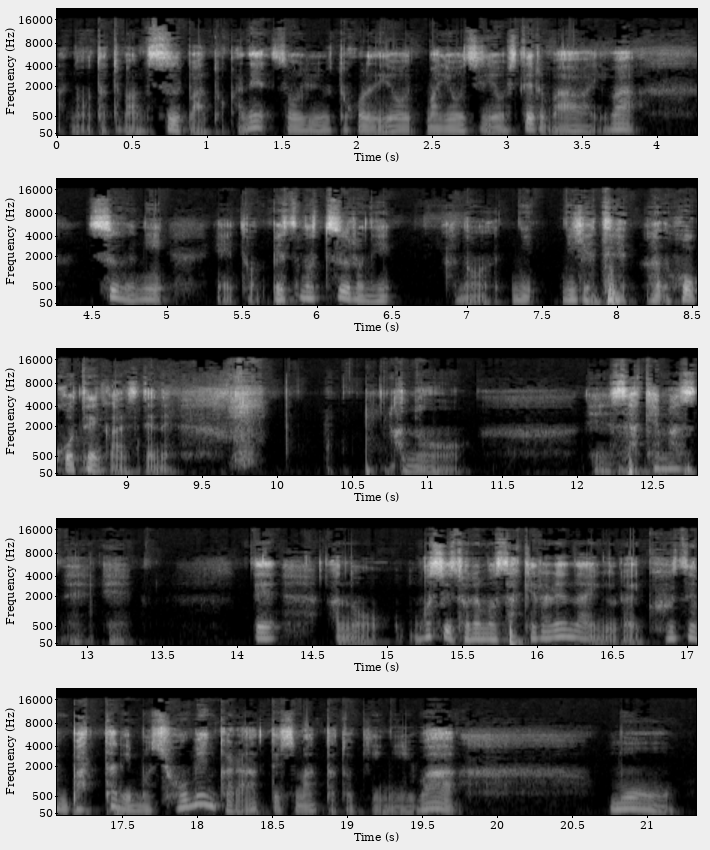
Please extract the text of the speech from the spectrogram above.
あの、例えばスーパーとかね、そういうところで用,、まあ、用事をしてる場合は、すぐに、えっ、ー、と、別の通路に、あの、に、逃げて、方向転換してね、あの、えー、避けますね。えー、で、あの、もしそれも避けられないぐらい空前ばったりもう正面から会ってしまった時には、もう、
